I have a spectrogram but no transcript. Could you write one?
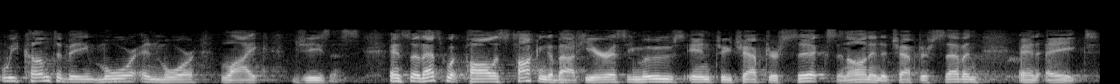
we come to be more and more like Jesus. And so that's what Paul is talking about here as he moves into chapter 6 and on into chapter 7 and 8.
